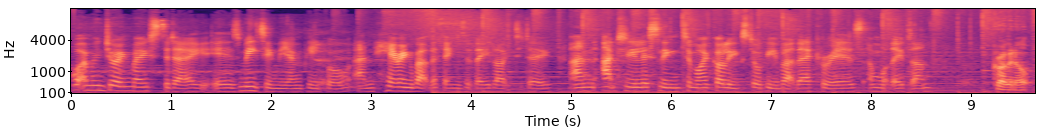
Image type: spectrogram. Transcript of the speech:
What I'm enjoying most today is meeting the young people and hearing about the things that they'd like to do and actually listening to my colleagues talking about their careers and what they've done. Growing up,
